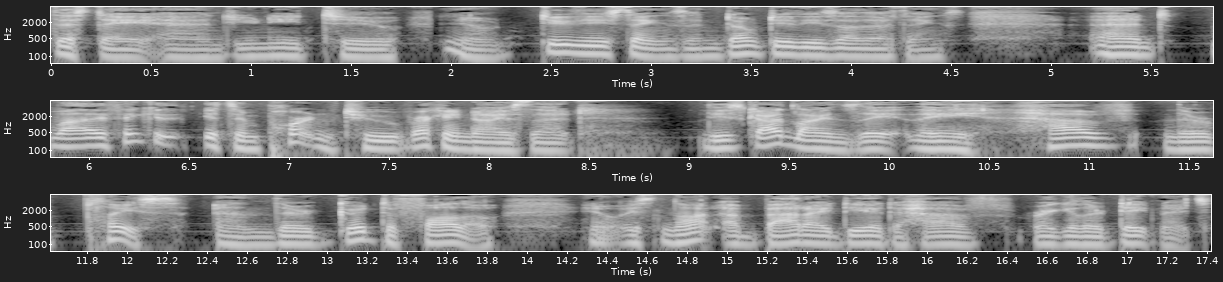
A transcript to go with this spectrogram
this day and you need to, you know, do these things and don't do these other things. And while I think it's important to recognize that these guidelines, they, they have their place and they're good to follow. You know, it's not a bad idea to have regular date nights.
